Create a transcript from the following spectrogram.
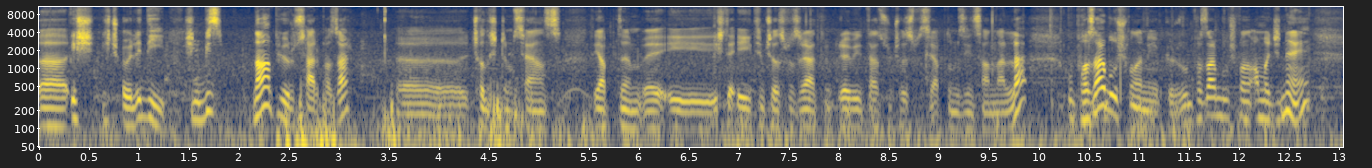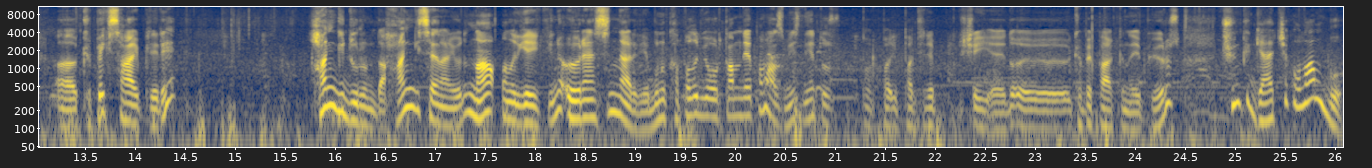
e, iş hiç öyle değil. Şimdi biz ne yapıyoruz her pazar? e, çalıştığım seans yaptığım ve e, işte eğitim çalışması, rehabilitasyon- çalışması yaptığımız insanlarla bu pazar buluşmalarını yapıyoruz. Bu pazar buluşmalarının amacı ne? E, köpek sahipleri hangi durumda, hangi senaryoda ne yapmaları gerektiğini öğrensinler diye. Bunu kapalı bir ortamda yapamaz mıyız? Niye toz pa- pa- patile şey e, e, köpek parkında yapıyoruz? Çünkü gerçek olan bu.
